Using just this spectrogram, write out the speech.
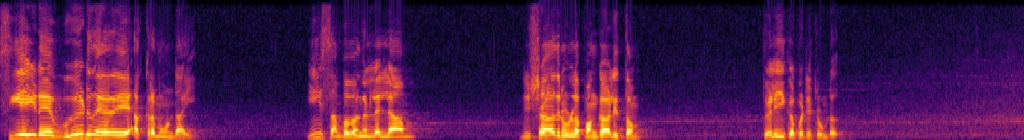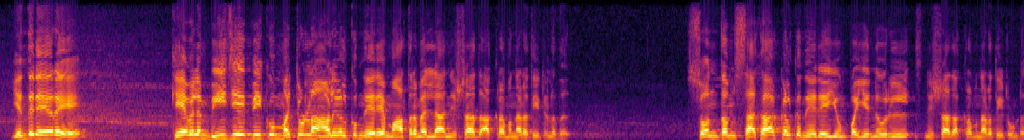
സി ഐയുടെ വീട് നേരെ അക്രമമുണ്ടായി. ഈ സംഭവങ്ങളിലെല്ലാം നിഷാദിനുള്ള പങ്കാളിത്തം തെളിയിക്കപ്പെട്ടിട്ടുണ്ട്. എന്തിനേറെ കേവലം ബി ജെ പിക്കും മറ്റുള്ള ആളുകൾക്കും നേരെ മാത്രമല്ല നിഷാദ് അക്രമം നടത്തിയിട്ടുള്ളത്. സ്വന്തം സഖാക്കൾക്ക് നേരെയും പയ്യന്നൂരിൽ നിഷാദ് അക്രമം നടത്തിയിട്ടുണ്ട്.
